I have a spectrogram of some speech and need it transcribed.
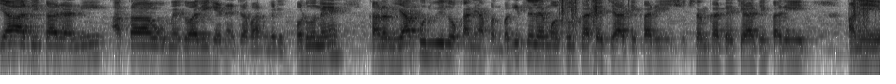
या अधिकाऱ्यांनी आता उमेदवारी घेण्याच्या भानगडीत पडू नये. कारण यापूर्वी लोकांनी आपण बघितलेलं आहे महसूल खात्याचे अधिकारी शिक्षण खात्याचे अधिकारी आणि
